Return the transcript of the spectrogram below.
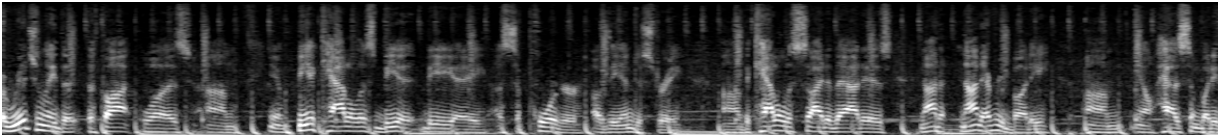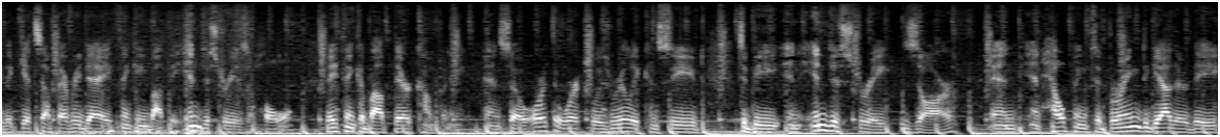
originally the, the thought was, um, you know, be a catalyst, be a, be a, a supporter of the industry. Uh, the catalyst side of that is not, not everybody um, you know, has somebody that gets up every day thinking about the industry as a whole. They think about their company. And so OrthoWorx was really conceived to be an industry czar and, and helping to bring together the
